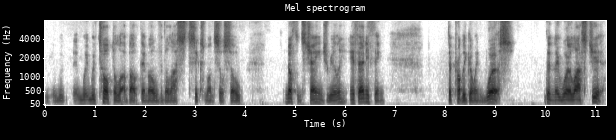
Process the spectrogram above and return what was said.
We, we, we've talked a lot about them over the last six months or so. Nothing's changed, really. If anything, they're probably going worse than they were last year.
